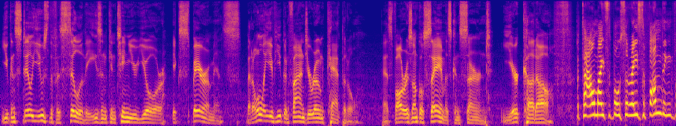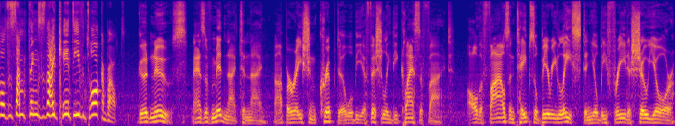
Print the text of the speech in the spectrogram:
You can still use the facilities and continue your experiments, but only if you can find your own capital. As far as Uncle Sam is concerned, you're cut off. But how am I supposed to raise the funding for some things that I can't even talk about? Good news. As of midnight tonight, Operation Crypto will be officially declassified. All the files and tapes will be released, and you'll be free to show your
